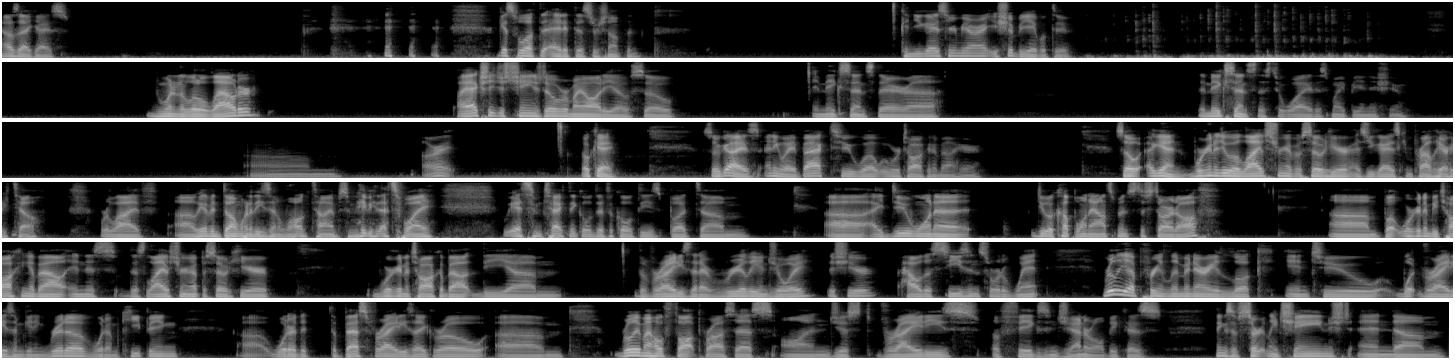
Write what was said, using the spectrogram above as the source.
How's that, guys? I guess we'll have to edit this or something. Can you guys hear me all right? You should be able to. You want it a little louder? I actually just changed over my audio, so it makes sense there. Uh, it makes sense as to why this might be an issue. Um, all right. Okay. So, guys, anyway, back to what we were talking about here. So, again, we're going to do a live stream episode here. As you guys can probably already tell, we're live. Uh, we haven't done one of these in a long time, so maybe that's why we had some technical difficulties. But um, uh, I do want to do a couple announcements to start off. Um, but we're going to be talking about in this this live stream episode here. We're going to talk about the um, the varieties that I really enjoy this year, how the season sort of went. Really, a preliminary look into what varieties I'm getting rid of, what I'm keeping, uh, what are the, the best varieties I grow. Um, really, my whole thought process on just varieties of figs in general, because things have certainly changed and um,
